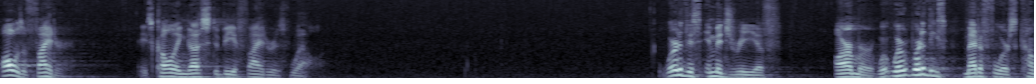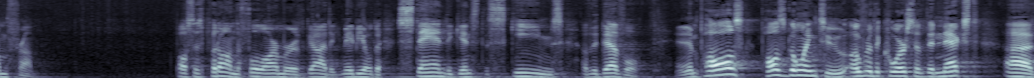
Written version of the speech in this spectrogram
Paul was a fighter. He's calling us to be a fighter as well. Where did this imagery of armor, where, where, where did these metaphors come from? Paul says, put on the full armor of God that you may be able to stand against the schemes of the devil. And Paul's, Paul's going to, over the course of the next uh,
